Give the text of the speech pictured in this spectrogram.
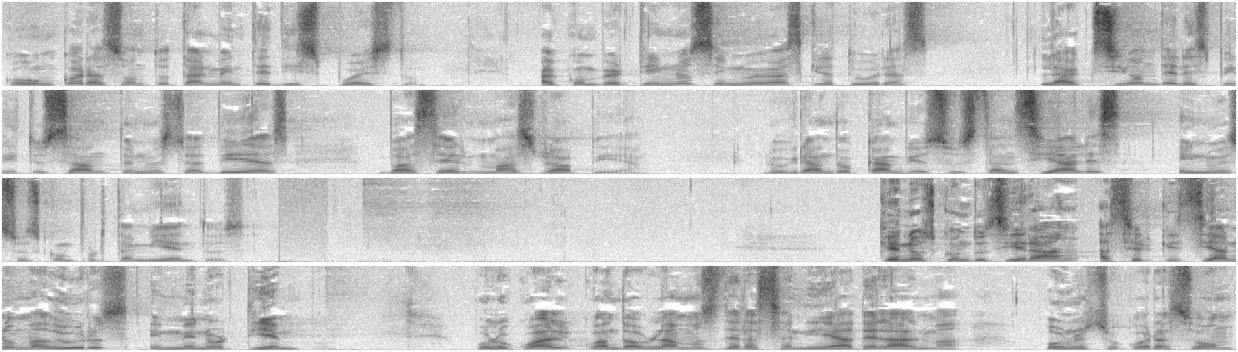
con un corazón totalmente dispuesto a convertirnos en nuevas criaturas, la acción del Espíritu Santo en nuestras vidas va a ser más rápida, logrando cambios sustanciales en nuestros comportamientos, que nos conducirán a ser cristianos maduros en menor tiempo. Por lo cual, cuando hablamos de la sanidad del alma o nuestro corazón,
